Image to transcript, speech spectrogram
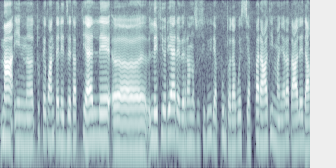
ma in tutte quante le ZTL eh, le fioriere verranno sostituite appunto da questi apparati in maniera tale da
